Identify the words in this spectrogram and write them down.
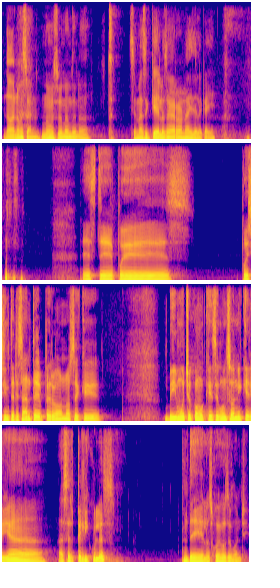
No, no me suenan. No me suenan de nada. Se me hace que los agarraron ahí de la calle. Este, pues. Pues interesante, pero no sé qué. Vi mucho como que según Sony quería hacer películas de los juegos de Bungie.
